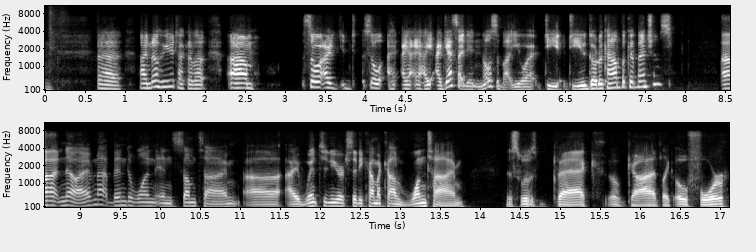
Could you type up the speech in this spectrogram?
uh, I know who you're talking about. Um, so are you, so I, I I guess I didn't know this about you. Do you do you go to comic book conventions? Uh, no, I have not been to one in some time. Uh, I went to New York City Comic Con one time. This was back, oh God, like 04.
